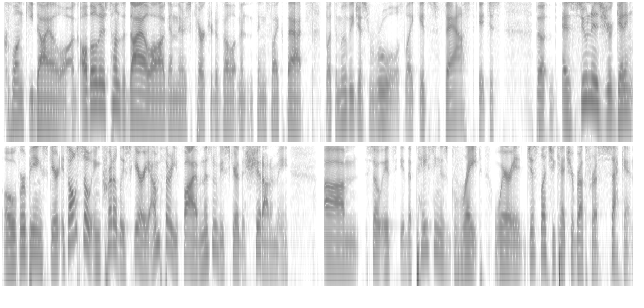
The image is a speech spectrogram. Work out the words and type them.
clunky dialogue. Although there's tons of dialogue and there's character development and things like that, but the movie just rules. Like it's fast. It just the as soon as you're getting over being scared, it's also incredibly scary. I'm 35 and this movie scared the shit out of me. Um, so it's the pacing is great where it just lets you catch your breath for a second.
